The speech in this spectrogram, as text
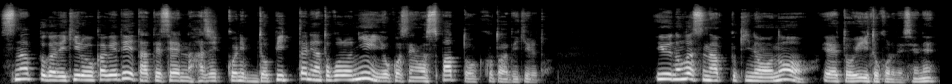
スナップができるおかげで縦線の端っこにドぴったりなところに横線をスパッと置くことができると。いうのがスナップ機能の、えっ、ー、と、いいところですよね。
